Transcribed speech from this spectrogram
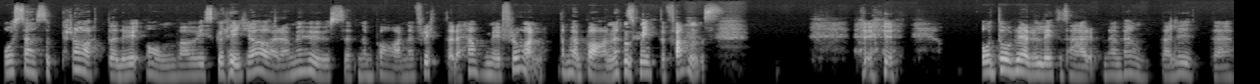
Och sen så pratade vi om vad vi skulle göra med huset när barnen flyttade hemifrån. De här barnen som inte fanns. och då blev det lite så här, men vänta lite.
